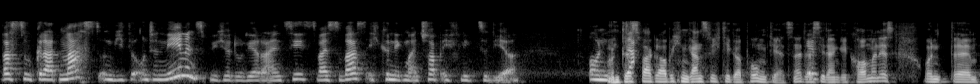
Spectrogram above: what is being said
was du gerade machst und wie viele Unternehmensbücher du dir reinziehst. Weißt du was, ich kündige meinen Job, ich fliege zu dir. Und, und das da war, glaube ich, ein ganz wichtiger Punkt jetzt, ne, dass sie dann gekommen ist. Und ähm,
